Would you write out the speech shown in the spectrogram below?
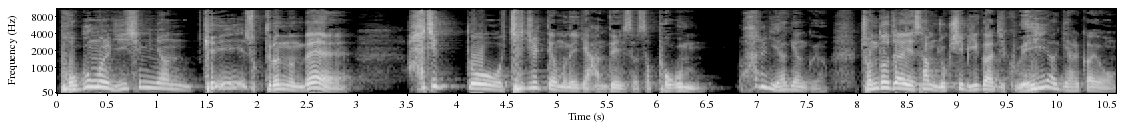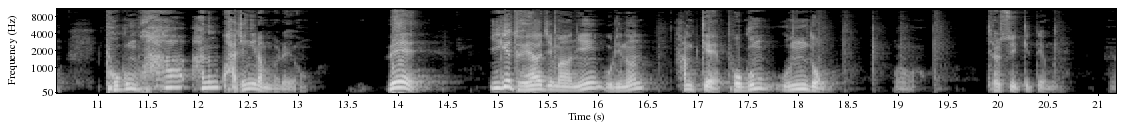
복음을 20년 계속 들었는데 아직 도 체질 때문에 이게 안 돼 있어서 복음 화를 이야기한 거예요. 전도자의 삶 62가지 그왜 이야기할까요? 복음화 하는 과정이란 말이에요. 왜? 이게 돼야지만이 우리는 함께 복음 운동 어, 될 수 있기 때문에. 예.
